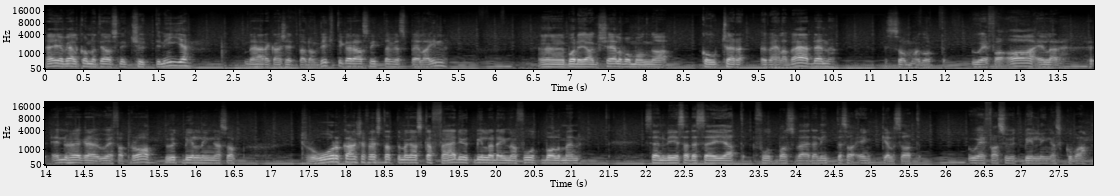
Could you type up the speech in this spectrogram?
Hej och välkomna till avsnitt 79. Det här är kanske ett av de viktigare avsnitten vi har spelat in. Eh, både jag själv och många coacher över hela världen som har gått Uefa A eller ännu högre Uefa Pro-utbildning, alltså tror kanske först att de är ganska färdigutbildade inom fotboll, men sen visade det sig att fotbollsvärlden inte är så enkel så att Uefas utbildningar skulle vara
